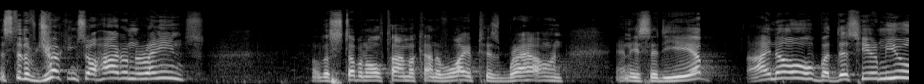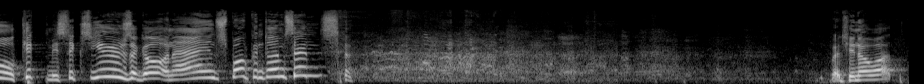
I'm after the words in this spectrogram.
instead of jerking so hard on the reins. Well, the stubborn old timer kind of wiped his brow and, and he said, Yep, I know, but this here mule kicked me six years ago and I ain't spoken to him since. but you know what?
